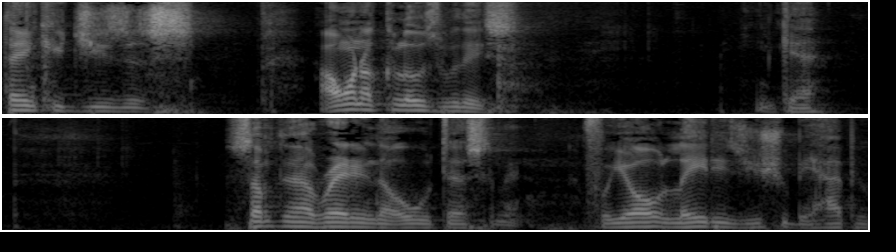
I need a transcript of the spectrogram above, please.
Thank you, Jesus. I want to close with this. Okay. Something I read in the Old Testament. For your ladies, you should be happy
